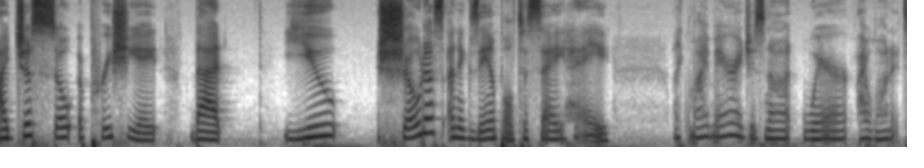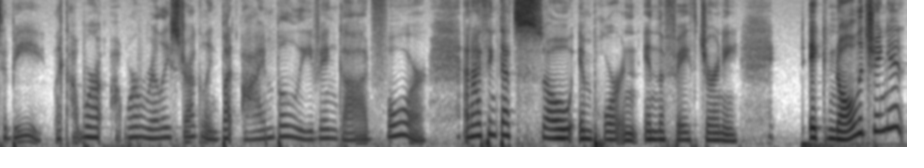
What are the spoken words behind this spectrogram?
I just so appreciate that you showed us an example to say, "Hey, like my marriage is not where I want it to be. Like uh, we're uh, we're really struggling, but I'm believing God for." And I think that's so important in the faith journey. Acknowledging it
